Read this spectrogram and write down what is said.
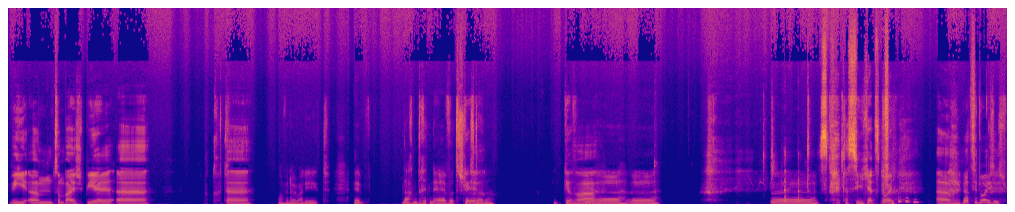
Wie ähm, zum Beispiel äh, Oh Gott. äh, Oh, wenn er überlegt. Äh, nach dem dritten Äh wird es schlechter, Ge- ne? Giver. Äh, äh, äh. Das ziehe ich jetzt durch. ähm, Ja, zieh durch. Ich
